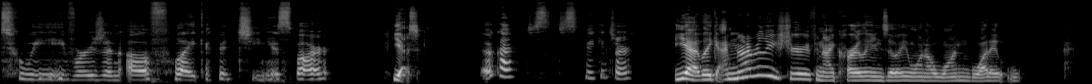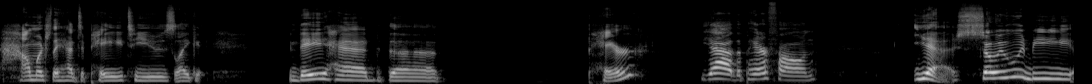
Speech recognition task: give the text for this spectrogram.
twee version of like a genius bar? Yes. Okay, just just making sure yeah, like I'm not really sure if in iCarly and Zoey 101 what it how much they had to pay to use like they had the Pear? Yeah, the Pear Phone. Yeah, so it would be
